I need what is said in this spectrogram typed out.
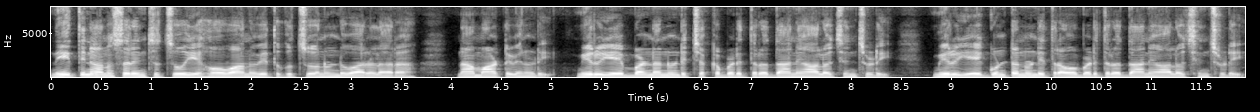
నీతిని అనుసరించుచు యహోవాను వెతుకుచూ నుండి వారలారా నా మాట వినుడి. మీరు ఏ బండ నుండి చెక్కబడితారో దాన్ని ఆలోచించుడి. మీరు ఏ గుంట నుండి త్రవబడితారో దాన్ని ఆలోచించుడి.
